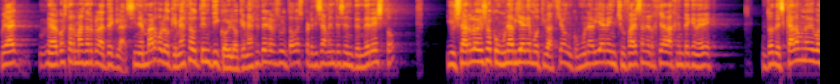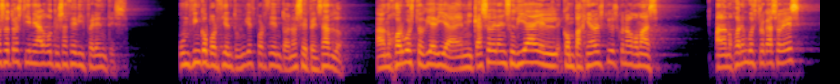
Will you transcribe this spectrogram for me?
Voy a- me va a costar más dar con la tecla. Sin embargo, lo que me hace auténtico y lo que me hace tener resultados precisamente es entender esto y usarlo eso como una vía de motivación, como una vía de enchufar esa energía a la gente que me ve. Entonces, cada uno de vosotros tiene algo que os hace diferentes. Un 5%, un 10%, no sé, pensadlo. A lo mejor vuestro día a día. En mi caso era en su día el compaginar los estudios con algo más. A lo mejor en vuestro caso es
